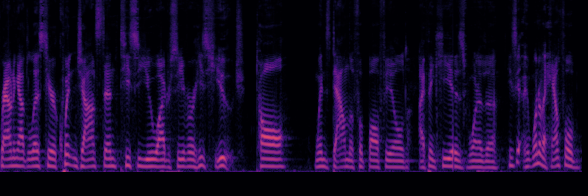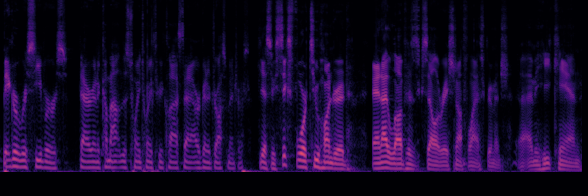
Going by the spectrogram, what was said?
Rounding out the list here, Quentin Johnston, TCU wide receiver. He's huge, tall, wins down the football field. I think he is one of the he's one of a handful of bigger receivers that are going to come out in this 2023 class that are going to draw some interest. Yeah, so he's 6'4", 200 and I love his acceleration off the line of scrimmage. I mean, he can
